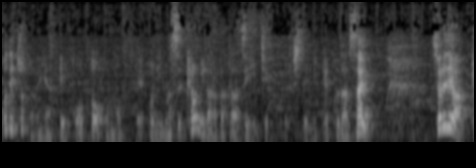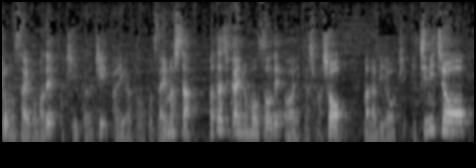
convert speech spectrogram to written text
こでちょっとね、やっていこうと思っております。興味がある方はぜひチェックしてみてください。それでは今日も最後までお聴きいただきありがとうございました。また次回の放送でお会いいたしましょう。学びようき一日を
